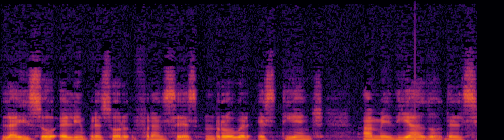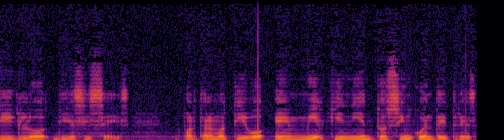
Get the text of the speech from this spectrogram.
la hizo el impresor francés Robert Stienge a mediados del siglo XVI. Por tal motivo, en 1553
